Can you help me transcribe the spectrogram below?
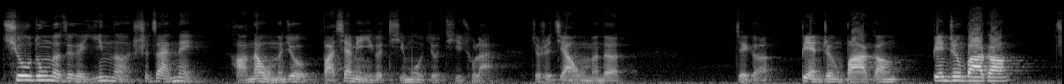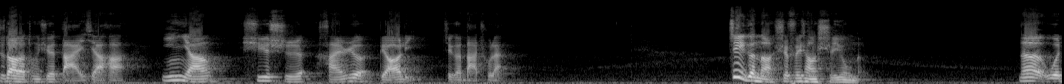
秋冬的这个阴呢是在内。好，那我们就把下面一个题目就提出来，就是讲我们的这个辩证八纲。辩证八纲知道的同学打一下哈，阴阳、虚实、寒热、表里，这个打出来。这个呢是非常实用的。那我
